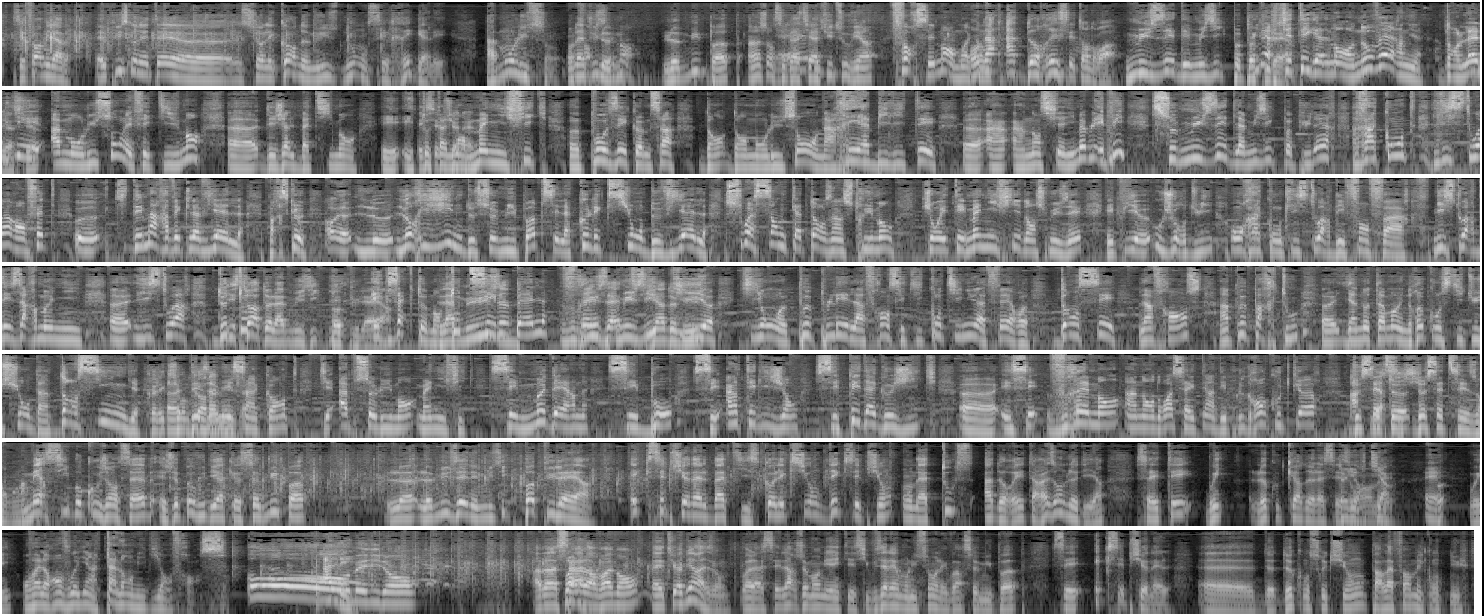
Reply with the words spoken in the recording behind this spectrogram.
C'est formidable. Et puisqu'on était euh, sur les cornemuses, nous on s'est régalé à Montluçon. On a vu le, le MUPOP, hein, Jean-Sébastien, eh tu te souviens Forcément, moi. On a adoré cet endroit. Musée des musiques populaires, qui est également en Auvergne, dans l'Allier, à Montluçon, effectivement. Euh, déjà, le bâtiment est, est totalement magnifique, euh, posé comme ça dans, dans Montluçon. On a réhabilité euh, un, un, ancien immeuble. Et puis, ce musée de la musique populaire raconte l'histoire, en fait, euh, qui démarre avec la vielle. Parce que euh, l'origine de ce MUPOP, c'est la collection de vielles 74 instruments qui ont été magnifiés dans ce musée. Et puis euh, aujourd'hui, on raconte l'histoire des fanfares, l'histoire des harmonies, euh, l'histoire de l'histoire de la musique populaire. Exactement. La Toutes ces belles vraies musiques qui, euh, qui ont peuplé la France et qui continuent à faire danser la France un peu partout. Il y a notamment une reconstitution d'un dancing des années 50 qui est absolument magnifique. C'est moderne, c'est beau, c'est intelligent, c'est pédagogique euh, et c'est vraiment un endroit. Ça a été un des plus grands coups de cœur de ah, cette de cette saison. Hein. Merci beaucoup Jean Seb et je peux vous dire que ce MUPOP, le, le musée des musiques populaires exceptionnel bâtisse, collection d'exception. On a tous adoré, tu as raison de le dire. Ça a été, oui, le coup de cœur de la saison. D'ailleurs, tiens, eh, oh, oui. on va leur envoyer un talent midi en France. Oh, Allez. mais dis donc ah bah ça alors vraiment, eh, tu as bien raison. Voilà, c'est largement mérité. Si vous allez à Montluçon, allez voir ce MUPOP, c'est exceptionnel euh, de, de construction par la forme et le contenu.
